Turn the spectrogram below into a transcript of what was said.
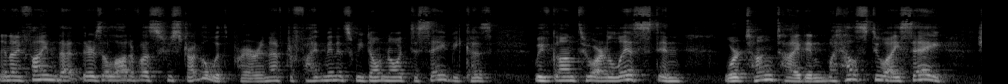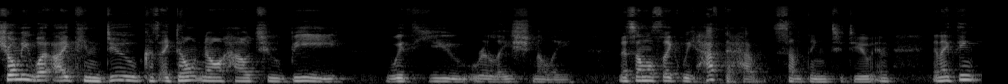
and I find that there's a lot of us who struggle with prayer. And after five minutes, we don't know what to say because we've gone through our list and we're tongue tied. And what else do I say? Show me what I can do because I don't know how to be with you relationally. And it's almost like we have to have something to do. And, and I think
